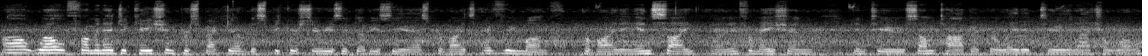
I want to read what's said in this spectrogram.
Uh, well, from an education perspective, the speaker series at WCAS provides every month providing insight and information into some topic related to the natural world.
